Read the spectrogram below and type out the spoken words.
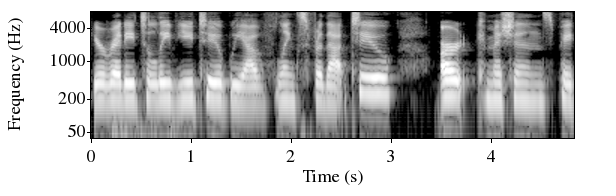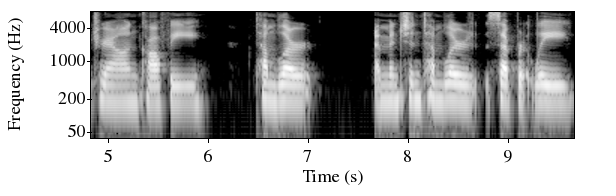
you're ready to leave YouTube, we have links for that too. Art, commissions, Patreon, coffee, Tumblr. I mentioned Tumblr separately,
